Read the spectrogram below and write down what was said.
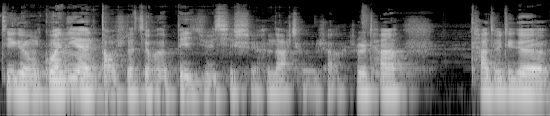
这种观念导致了最后的悲剧，其实很大程度上就是他他对这个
